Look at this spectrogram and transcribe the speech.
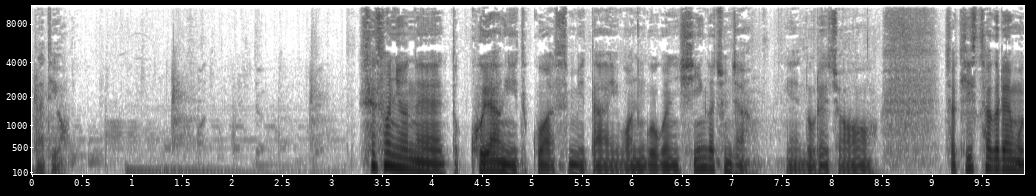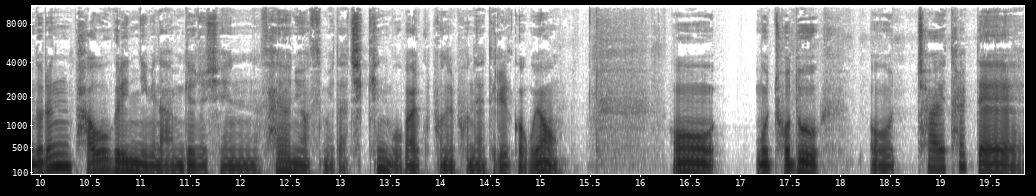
라디오. 새소년의 또 고양이 듣고 왔습니다. 이 원곡은 시인과 촌장의 노래죠. 자, 키스타그램 오늘은 바우그린 님이 남겨주신 사연이었습니다. 치킨 모바일 쿠폰을 보내드릴 거고요. 어, 뭐 저도 어, 차에 탈 때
